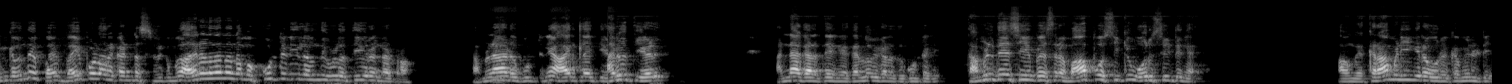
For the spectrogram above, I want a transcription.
இங்க வந்து பைப்போலார் கண்டஸ்ட் இருக்கும்போது அதனாலதானே நம்ம கூட்டணியில வந்து இவ்வளவு தீவிரம் காட்டுறோம். தமிழ்நாடு கூட்டணி ஆயிரத்தி தொள்ளாயிரத்தி அறுபத்தி ஏழு. அண்ணா காலத்து எங்க கல்லூரி காலத்து கூட்டணி. தமிழ் தேசியம் பேசுற மாப்போசிக்கு ஒரு சீட்டுங்க. அவங்க கிராமணிங்கிற ஒரு கம்யூனிட்டி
